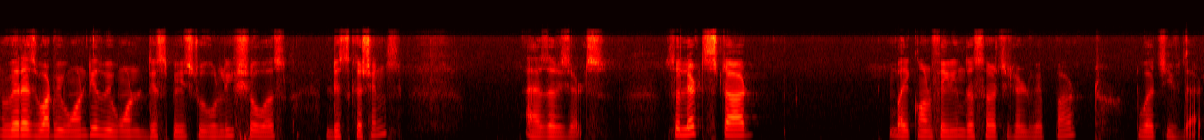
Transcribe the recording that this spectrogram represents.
Whereas what we want is we want this page to only show us discussions as the results. So let's start by configuring the search result web part to achieve that.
